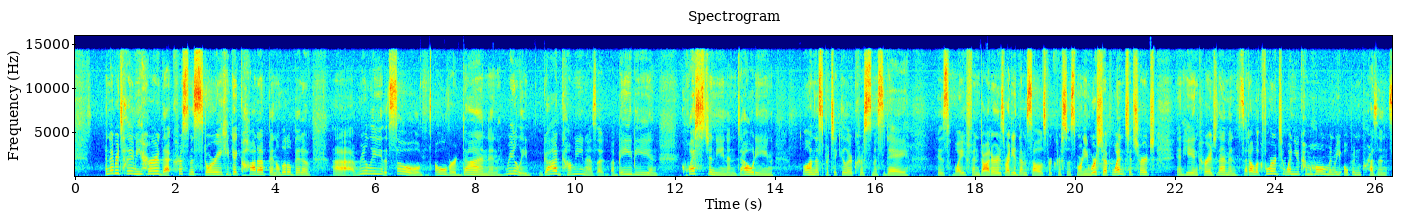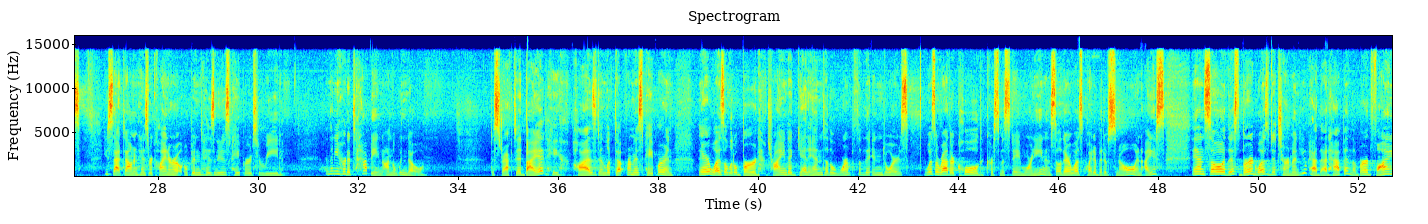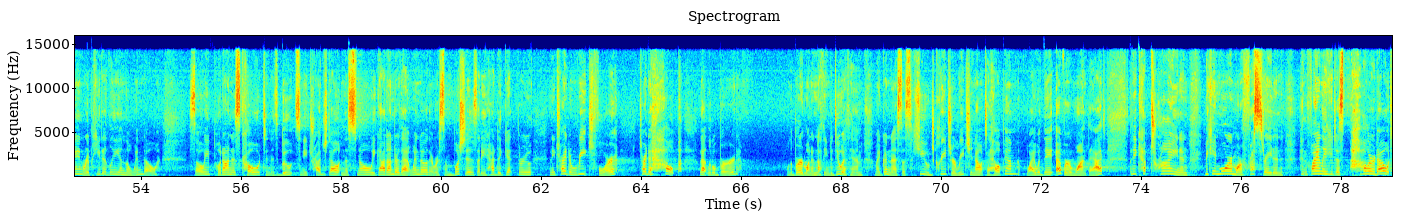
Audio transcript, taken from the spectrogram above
And every time he heard that Christmas story, he'd get caught up in a little bit of uh, really, that's so overdone, and really, God coming as a, a baby and questioning and doubting. Well, on this particular Christmas day, his wife and daughters readied themselves for Christmas morning worship, went to church, and he encouraged them and said, I'll look forward to when you come home and we open presents. He sat down in his recliner, opened his newspaper to read, and then he heard a tapping on the window. Distracted by it, he paused and looked up from his paper, and there was a little bird trying to get into the warmth of the indoors. It was a rather cold Christmas Day morning, and so there was quite a bit of snow and ice. And so this bird was determined. You've had that happen, the bird flying repeatedly in the window. So he put on his coat and his boots and he trudged out in the snow. He got under that window. There were some bushes that he had to get through, and he tried to reach for tried to help that little bird. Well, the bird wanted nothing to do with him. My goodness, this huge creature reaching out to help him, why would they ever want that? But he kept trying and became more and more frustrated. And finally, he just hollered out,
